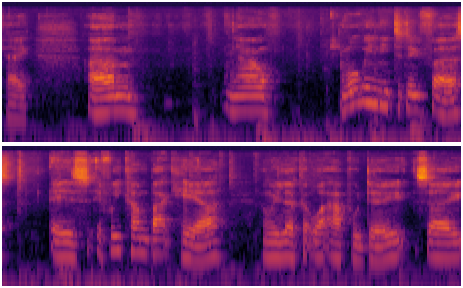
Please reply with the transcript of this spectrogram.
okay? Um, now what we need to do first is if we come back here and we look at what Apple do so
